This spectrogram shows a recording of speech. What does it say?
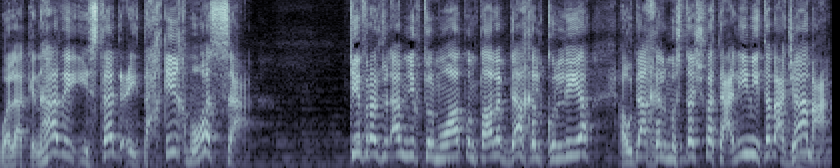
ولكن هذا يستدعي تحقيق موسع كيف رجل أمن يقتل مواطن طالب داخل كلية أو داخل مستشفى تعليمي تبع جامعة؟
